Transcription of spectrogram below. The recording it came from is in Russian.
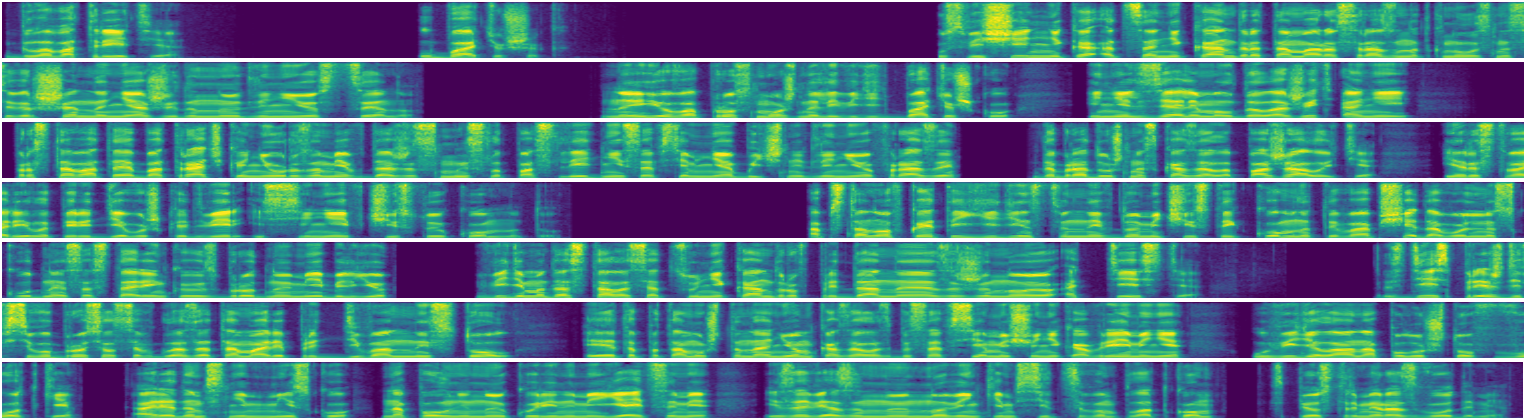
Глава третья. У батюшек. У священника отца Никандра Тамара сразу наткнулась на совершенно неожиданную для нее сцену. На ее вопрос, можно ли видеть батюшку и нельзя ли, мол, доложить о ней, простоватая батрачка, не уразумев даже смысла последней, совсем необычной для нее фразы, добродушно сказала «пожалуйте» и растворила перед девушкой дверь из синей в чистую комнату. Обстановка этой единственной в доме чистой комнаты, вообще довольно скудная, со старенькой сбродной мебелью, видимо, досталась отцу Никандру в приданное за женою от тестя. Здесь прежде всего бросился в глаза Тамаре преддиванный стол, и это потому, что на нем, казалось бы, совсем еще не ко времени, увидела она полуштов водки, а рядом с ним миску, наполненную куриными яйцами и завязанную новеньким ситцевым платком с пестрыми разводами.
